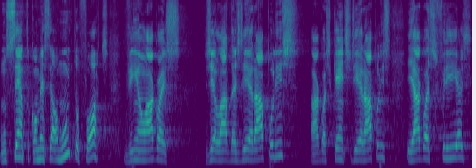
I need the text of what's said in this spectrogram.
um centro comercial muito forte, vinham águas geladas de Herápolis águas quentes de Herápolis e águas frias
